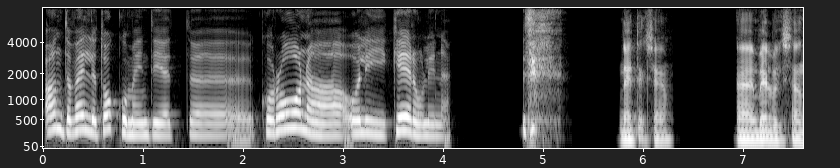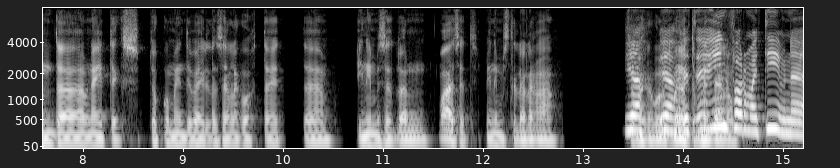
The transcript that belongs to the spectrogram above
anda välja dokumendi, et koroona oli keeruline näiteks jah, veel võiks anda näiteks dokumendi välja selle kohta, et inimesed on vaesed, inimestel ei ole raha. jah, jah, et informatiivne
